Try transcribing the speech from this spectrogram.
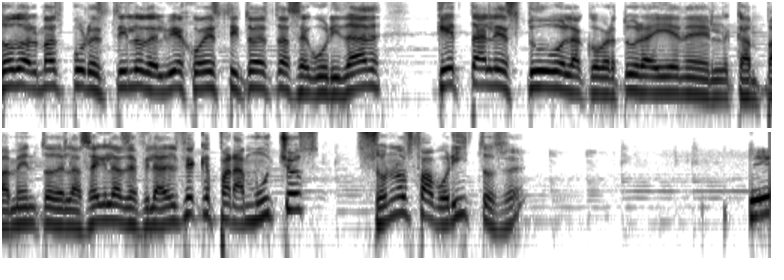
todo al más puro estilo del viejo este y toda esta seguridad? ¿Qué tal estuvo la cobertura ahí en el campamento de las Águilas de Filadelfia? Que para muchos son los favoritos, ¿eh? Sí,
